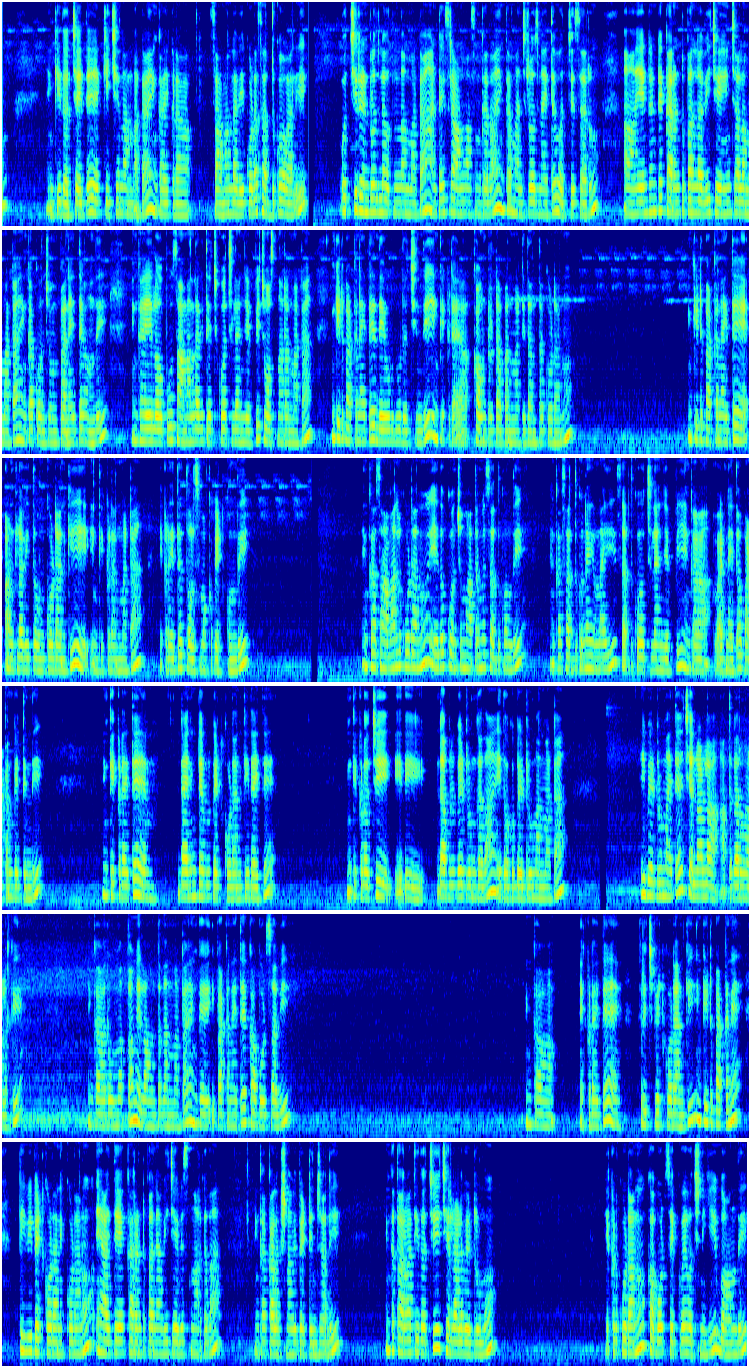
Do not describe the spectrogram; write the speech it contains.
ఇంక ఇది వచ్చి అయితే కిచెన్ అనమాట ఇంకా ఇక్కడ సామాన్లు అవి కూడా సర్దుకోవాలి. వచ్చి రెండు రోజులు అవుతుందన్నమాట. అంటే శ్రావణ మాసం కదా ఇంకా మంచి రోజునైతే వచ్చేసారు. ఏంటంటే కరెంటు పనులు అవి చేయించాలన్నమాట. ఇంకా కొంచెం పని అయితే ఉంది. ఇంకా ఈ లోపు సామాన్లు అవి తెచ్చుకోవచ్చులే అని చెప్పి చూస్తున్నారనమాట ఇంక ఇటు పక్కన అయితే దేవుడి గుడి వచ్చింది. ఇంక ఇక్కడ కౌంటర్ టాప్ అనమాట ఇదంతా కూడాను. ఇంక ఇటు పక్కన అయితే అంట్లు అవి తోముకోవడానికి ఇంక ఇక్కడ అనమాట ఇక్కడైతే తులసి మొక్క పెట్టుకుంది. ఇంకా సామాన్లు కూడాను ఏదో కొంచెం మాత్రమే సర్దుకుంది. ఇంకా సర్దుకునే ఉన్నాయి. సర్దుకోవచ్చులే అని చెప్పి ఇంకా వాటిని అయితే పక్కన పెట్టింది. ఇంక ఇక్కడైతే డైనింగ్ టేబుల్ పెట్టుకోవడానికి ఇదైతే. ఇంక ఇక్కడ వచ్చి ఇది డబుల్ బెడ్రూమ్ కదా ఇది ఒక బెడ్రూమ్ అనమాట ఈ బెడ్రూమ్ అయితే చెల్లాళ్ళ అత్తగారు వాళ్ళకి. ఇంకా రూమ్ మొత్తం ఇలా ఉంటుంది అనమాట ఇంకా ఈ పక్కన అయితే కబోర్డ్స్ అవి. ఇంకా ఎక్కడైతే ఫ్రిడ్జ్ పెట్టుకోవడానికి ఇంక ఇటు పక్కనే టీవీ పెట్టుకోవడానికి కూడాను అయితే కరెంటు పని అవి చేపిస్తున్నారు కదా ఇంకా కలెక్షన్ అవి పెట్టించాలి. ఇంకా తర్వాత ఇది వచ్చి చెల్లాళ్ళ బెడ్రూము. ఇక్కడ కూడాను కబోర్డ్స్ ఎక్కువే వచ్చినాయి. బాగుంది.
